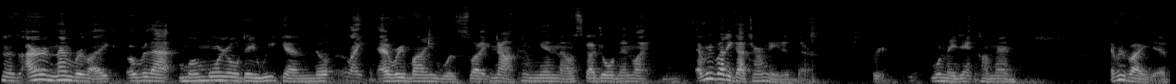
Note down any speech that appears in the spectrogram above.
Because I remember, like, over that Memorial Day weekend, no, like, everybody was, like, not coming in that was scheduled, and, like, everybody got terminated there when they didn't come in. Everybody did.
